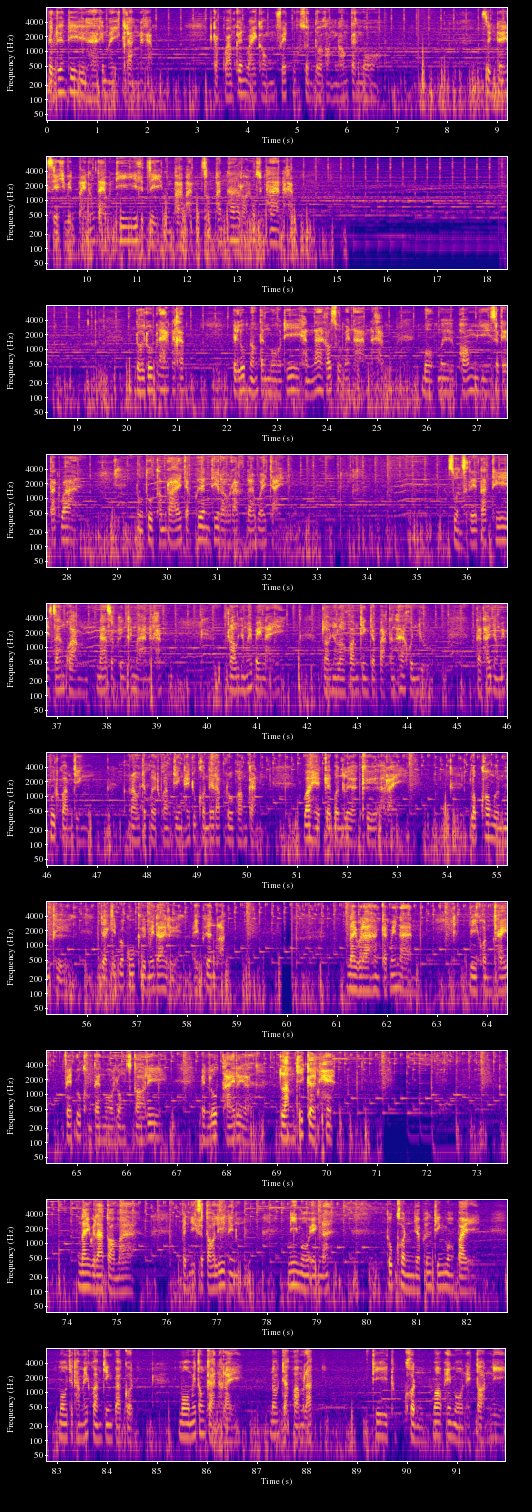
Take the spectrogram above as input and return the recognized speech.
เป็นเรื่องที่ฮือฮาขึ้นมาอีกครั้งนะครับ กับความเคลื่อนไหวของ Facebook ส่วนตัวของน้องแตงโม ซึ่งได้เสียชีวิตไปตั้งแต่วันที่ 24 กุมภาพันธ์ 2565 นะครับโดยรูปแรกนะครับ เป็นรูปน้องแตงโมที่หันหน้าเข้าสู่แม่น้ำนะครับ โบกมือพร้อมมีสเตตัสว่า หนูถูกทำร้ายจากเพื่อนที่เรารักและไว้ใจ ส่วนสเตตัสที่สร้างความน่าสะพรึงขึ้นมานะครับ เรายังไม่ไปไหน เรายังรอความจริงจากปากทั้ง 5 คนอยู่ แต่ถ้ายังไม่พูดความจริง เราจะเปิดความจริงให้ทุกคนได้รับรู้พร้อมกัน ว่าเหตุเกิดบนเรือคืออะไร ลบข้อมูลมือถือ อย่าคิดว่ากู้คืนไม่ได้หรือไอ้เพื่อนรัก ในเวลาห่างกันไม่นาน มีคนใช้ Facebook ของแตงโมลงสตอรี่เป็นรูปท้ายเรือลำที่เกิดเหตุ ในเวลาต่อมา เป็นอีกสตอรี่หนึ่ง นี่โมเองนะ ทุกคนอย่าเพิ่งทิ้งโมไป โมจะทำให้ความจริงปรากฏ โมไม่ต้องการอะไร นอกจากความรัก ที่ทุกคนมอบให้โมในตอนนี้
